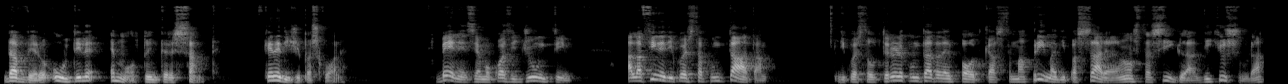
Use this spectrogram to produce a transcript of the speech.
davvero utile e molto interessante. Che ne dici Pasquale? Bene, siamo quasi giunti alla fine di questa puntata, di questa ulteriore puntata del podcast, ma prima di passare alla nostra sigla di chiusura,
